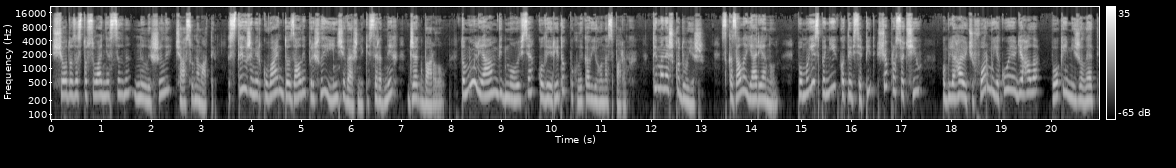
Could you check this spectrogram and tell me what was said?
щодо застосування сили не лишили часу на мати. З тих же міркувань до зали прийшли й інші вершники, серед них Джек Барлоу. Тому Ліам відмовився, коли рідок покликав його на спаринг. Ти мене шкодуєш, сказала я Ріанон. По моїй спині котився піт, що просочив облягаючу форму, яку я вдягала, поки мій жилет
